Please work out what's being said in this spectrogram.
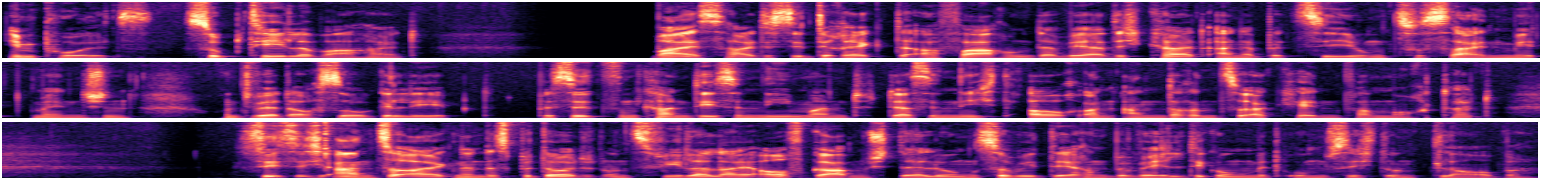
Impuls. Subtile Wahrheit. Weisheit ist die direkte Erfahrung der Wertigkeit einer Beziehung zu seinen Mitmenschen und wird auch so gelebt. Besitzen kann diese niemand, der sie nicht auch an anderen zu erkennen vermocht hat. Sie sich anzueignen, das bedeutet uns vielerlei Aufgabenstellung sowie deren Bewältigung mit Umsicht und Glaube.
